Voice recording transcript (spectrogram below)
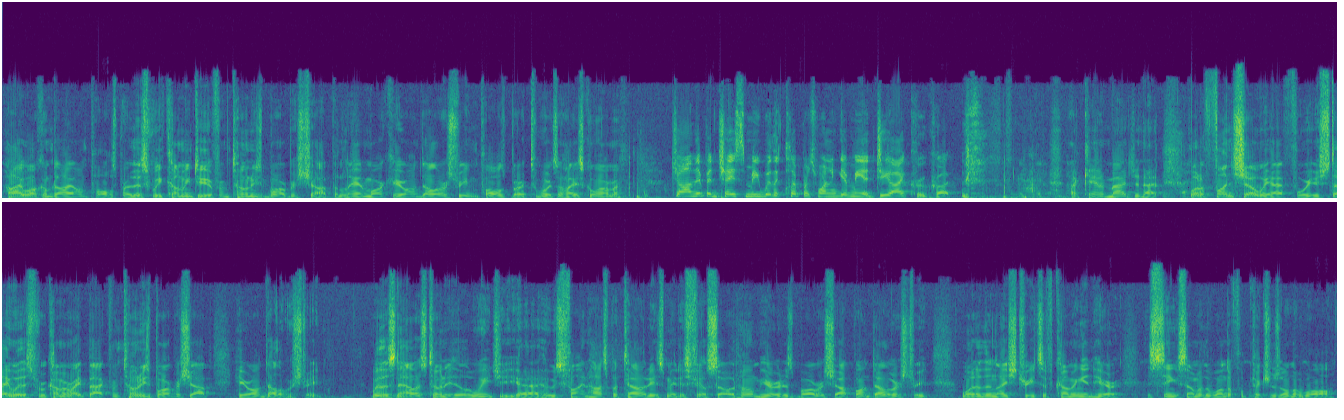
Hi, welcome to Eye on Paulsboro. This week coming to you from Tony's Barber Shop, a landmark here on Delaware Street in Paulsboro towards the high school, Irma. John, they've been chasing me with the clippers, wanting to give me a GI crew cut. I can't imagine that. What a fun show we have for you. Stay with us. We're coming right back from Tony's Barber Shop here on Delaware Street. With us now is Tony Diluigi, uh, whose fine hospitality has made us feel so at home here at his barbershop on Delaware Street. One of the nice treats of coming in here is seeing some of the wonderful pictures on the wall.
